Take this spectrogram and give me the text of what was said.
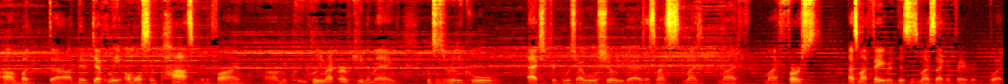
um, but uh, they're definitely almost impossible to find, um, including my Earth Kingdom Aang, which is a really cool action figure, which I will show you guys. That's my my my my first. That's my favorite. This is my second favorite, but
